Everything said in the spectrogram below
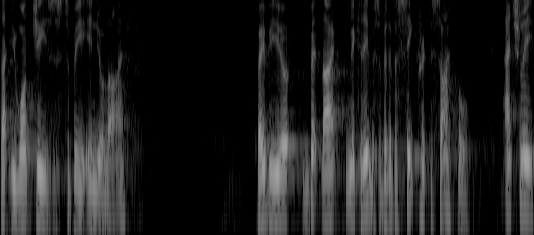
that you want Jesus to be in your life, maybe you're a bit like Nicodemus, a bit of a secret disciple. Actually,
